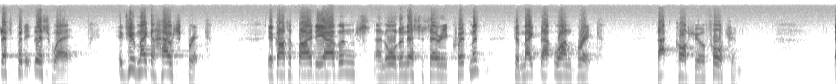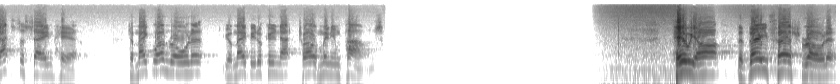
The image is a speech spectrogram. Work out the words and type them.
let's put it this way. If you make a house brick, you've got to buy the ovens and all the necessary equipment to make that one brick. That costs you a fortune. That's the same here. To make one roller, you may be looking at 12 million pounds. Here we are, the very first roller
